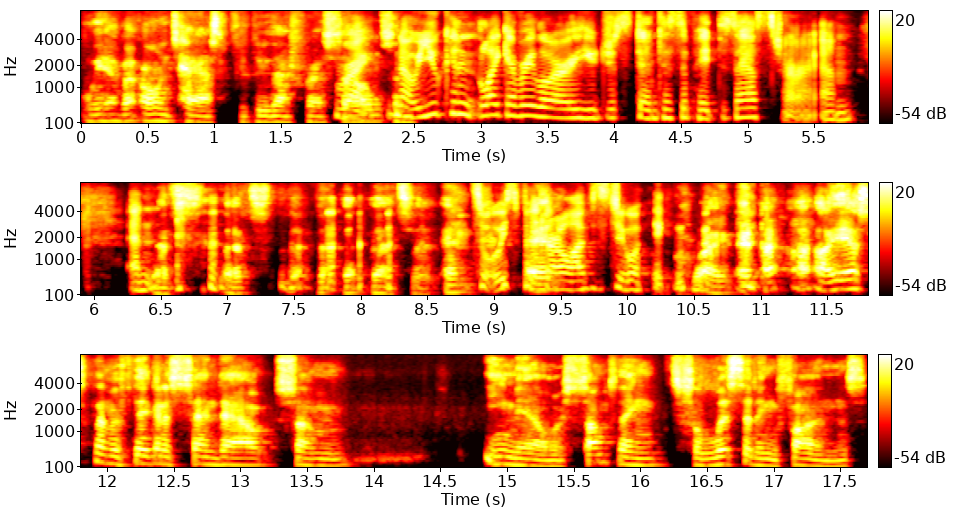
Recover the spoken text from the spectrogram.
we have our own task to do that for ourselves. Right. No, you can, like every lawyer, you just anticipate disaster, and and that's that's that, that, that's it. And that's what we spend and, our lives doing. right. And I, I ask them if they're going to send out some email or something soliciting funds.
